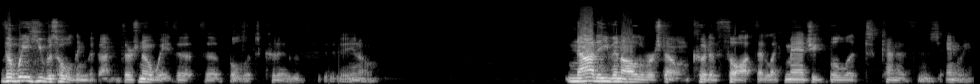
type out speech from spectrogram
the way he was holding the gun. There's no way the the bullet could have, you know, not even Oliver Stone could have thought that like magic bullet kind of anyway.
